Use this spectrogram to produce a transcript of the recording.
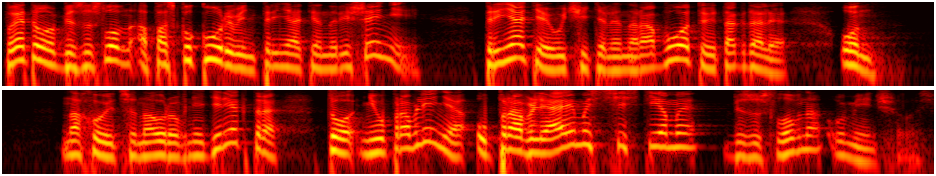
Поэтому, безусловно, а поскольку уровень принятия на решений, принятие учителя на работу и так далее, он находится на уровне директора, то не управление, а управляемость системы, безусловно, уменьшилась.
